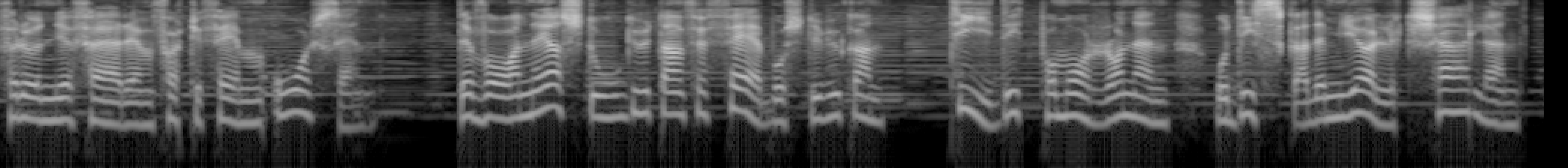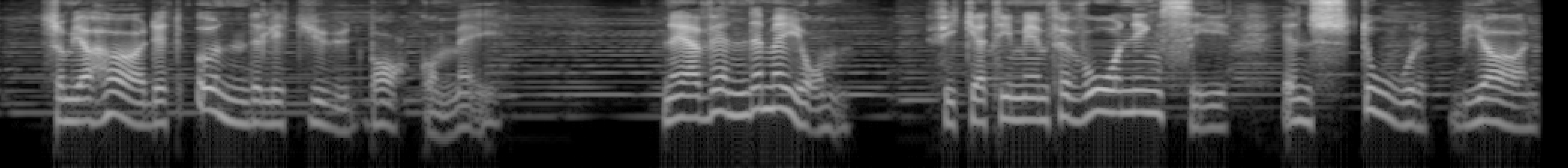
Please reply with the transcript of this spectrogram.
för ungefär en 45 år sedan. Det var när jag stod utanför fäbodstugan tidigt på morgonen och diskade mjölkkärlen som jag hörde ett underligt ljud bakom mig. När jag vände mig om fick jag till min förvåning se en stor björn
